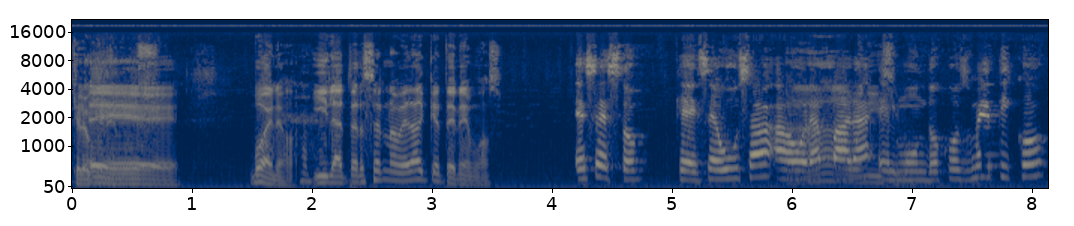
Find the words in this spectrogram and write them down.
Que lo Eh, bueno, y la tercera novedad que tenemos. Es esto que se usa ahora Ah, para buenísimo. el mundo cosmético.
